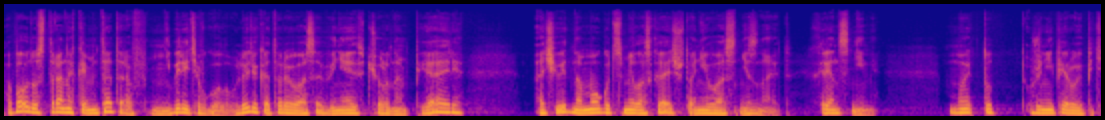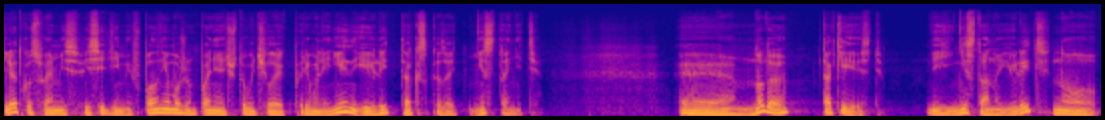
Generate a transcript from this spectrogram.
По поводу странных комментаторов не берите в голову. Люди, которые вас обвиняют в черном пиаре, очевидно, могут смело сказать, что они вас не знают. Хрен с ними. Мы тут уже не первую пятилетку с вами сидим и вполне можем понять, что вы человек прямолинейный и юлить, так сказать, не станете. Э, ну да, так и есть. И не стану юлить, но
